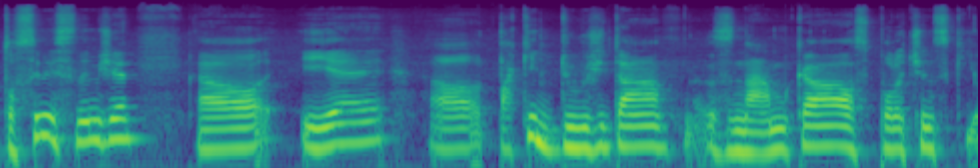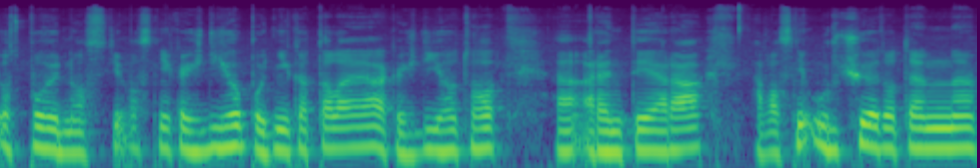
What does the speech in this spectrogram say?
to si myslím, že je taky důležitá známka společenské odpovědnosti vlastně každého podnikatele a každého toho rentiera a vlastně určuje to ten,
